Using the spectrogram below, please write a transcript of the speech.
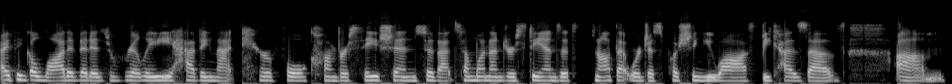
I think a lot of it is really having that careful conversation so that someone understands it's not that we're just pushing you off because of um,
